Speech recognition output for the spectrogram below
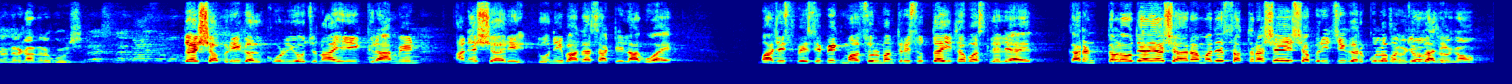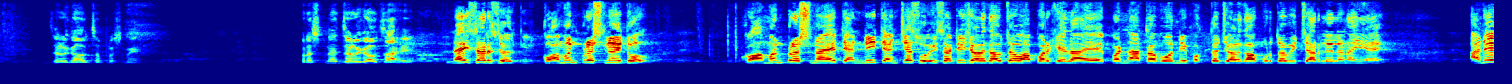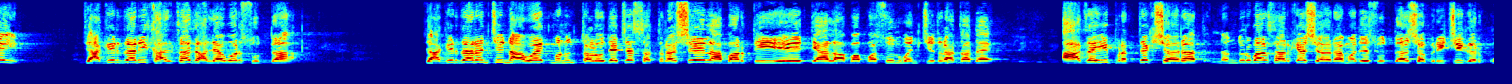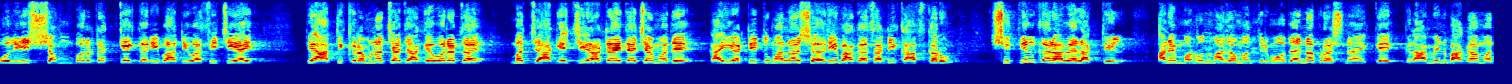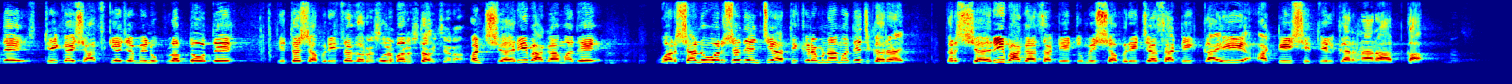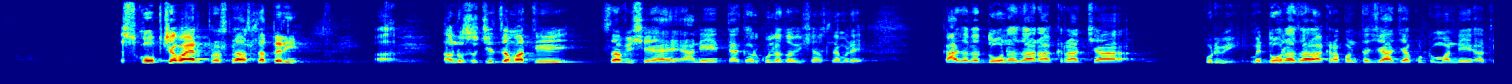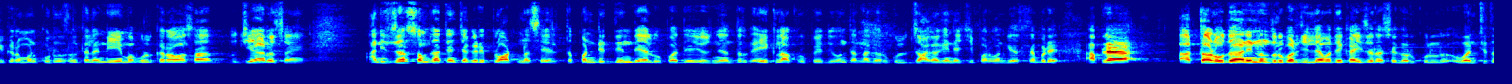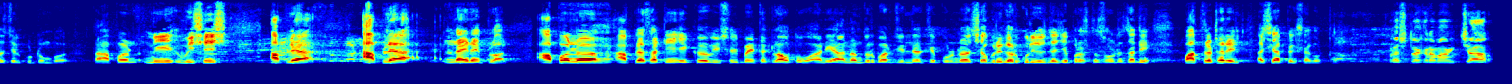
चंद्रकांत रघुवंशी. द शबरी घरकुल योजना ही ग्रामीण आणि शहरी दोन्ही भागासाठी लागू आहे. माझी स्पेसिफिक महसूल मंत्री सुद्धा इथं बसलेले आहेत. कारण तळोद्या या शहरामध्ये सतराशे शबरीची घरकुलं मंजूर जळगाव झाली. जळगाव. जळगावचा प्रश्न आहे. प्रश्न जळगावचा आहे. नाही सर कॉमन प्रश्न आहे तो. कॉमन प्रश्न आहे त्यांनी त्यांच्या सोयीसाठी जळगावचा वापर केला आहे पण नाथाभाऊंनी फक्त जळगाव पुरतं विचारलेलं नाही आहे आणि जागीरदारी खालसा झाल्यावर सुद्धा जागीरदारांची नावं आहेत म्हणून तळोद्याच्या सतराशे लाभार्थी हे त्या लाभापासून वंचित राहतात आहे. आजही प्रत्येक शहरात नंदुरबार सारख्या शहरामध्ये सुद्धा शबरीची घरकुल ही शंभर टक्के गरीब आदिवासीची आहेत. ते अतिक्रमणाच्या जागेवरच आहे. मग जागेची अट आहे त्याच्यामध्ये. काही अटी तुम्हाला शहरी भागासाठी खास करून शिथिल कराव्या लागतील. आणि म्हणून माझा मंत्री महोदयांना प्रश्न आहे की ग्रामीण भागामध्ये ठीक आहे शासकीय जमीन उपलब्ध होते तिथं शबरीचं घरकुल. बनतं पण शहरी भागामध्ये वर्षानुवर्ष त्यांची अतिक्रमणामध्येच घरं आहेत तर शहरी भागासाठी तुम्ही शबरीच्यासाठी काही अटी शिथिल करणार आहात का स्कोपच्या बाहेर प्रश्न असला तरी अनुसूचित जमातीचा विषय आहे आणि त्या घरकुलाचा विषय असल्यामुळे काय झालं दोन हजार अकराच्या पूर्वी. म्हणजे दोन हजार अकरापर्यंत ज्या ज्या कुटुंबांनी अतिक्रमण करून असेल त्याला नियमाकुल करावा असा जी आरच आहे. आणि जर समजा त्यांच्याकडे प्लॉट नसेल तर पंडित दीनदयाल उपाध्याय योजनेअंतर्गत एक लाख रुपये देऊन त्यांना घरकुल जागा घेण्याची परवानगी असल्यामुळे आपल्या तळोदा आणि नंदुरबार जिल्ह्यामध्ये काही जर असे घरकुल वंचित असेल कुटुंब तर आपण मी विशेष आपल्या आपल्या नाही नाही प्लॉट. आपण आपल्यासाठी एक विशेष बैठक लावतो आणि नंदुरबार जिल्ह्याचे पूर्ण शबरी घरकुल योजनेचे प्रश्न सोडण्यासाठी पात्र ठरेल अशी अपेक्षा करतो. प्रश्न क्रमांक चार.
